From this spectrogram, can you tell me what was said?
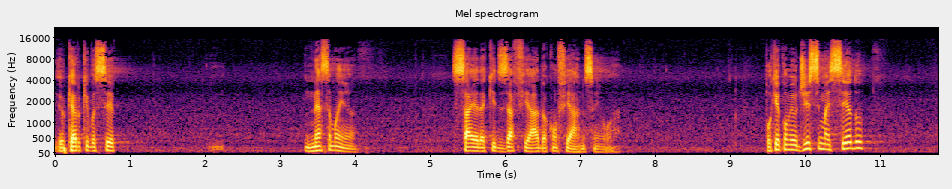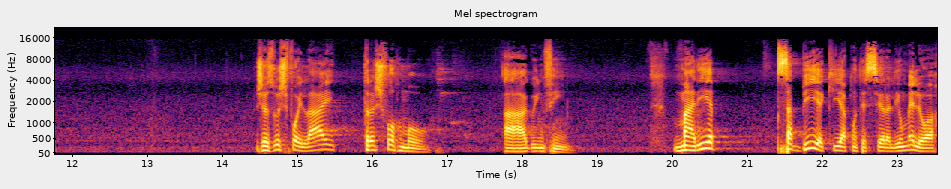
Eu quero que você, nessa manhã, saia daqui desafiado a confiar no Senhor. Porque, como eu disse mais cedo, Jesus foi lá e transformou a água em vinho. Maria sabia que ia acontecer ali o melhor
